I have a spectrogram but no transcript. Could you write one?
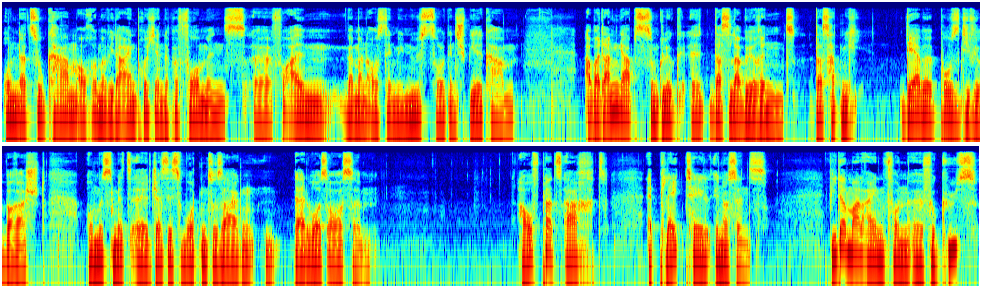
Und dazu kamen auch immer wieder Einbrüche in der Performance, äh, vor allem wenn man aus den Menüs zurück ins Spiel kam. Aber dann gab es zum Glück äh, das Labyrinth. Das hat mich derbe positiv überrascht. Um es mit äh, Jesse Swatton zu sagen, that was awesome. Auf Platz 8 A Plague Tale Innocence. Wieder mal ein von äh, Focus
